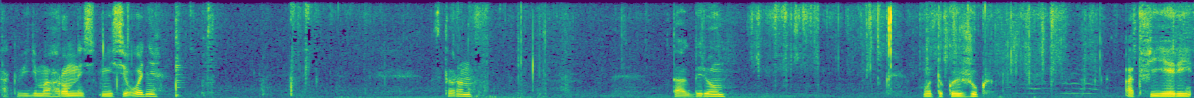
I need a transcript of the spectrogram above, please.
Так, видимо, огромный не сегодня. В сторону. Так, берем вот такой жук от феерии.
